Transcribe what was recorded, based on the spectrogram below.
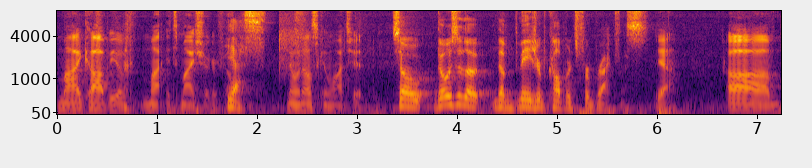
my copy of my. It's my sugar film. Yes. No one else can watch it. So those are the the major culprits for breakfast. Yeah. Um,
